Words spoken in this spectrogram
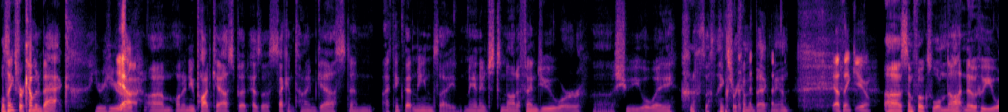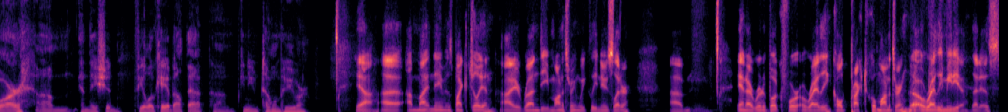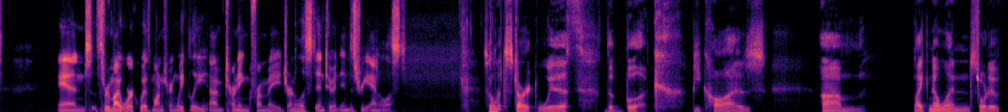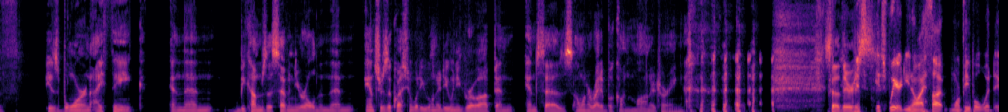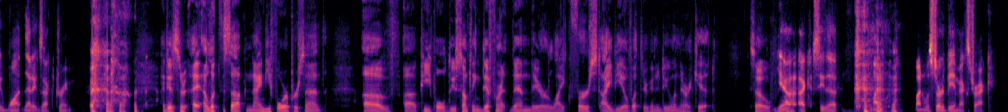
Well, thanks for coming back. You're here Yeah. um, on a new podcast, but as a second time guest. And I think that means I managed to not offend you or uh, shoo you away. so thanks for coming back, man. Yeah, thank you. Uh, some folks will not know who you are, um, and they should feel okay about that. Um, can you tell them who you are? Yeah, uh, uh, my name is Mike Julian. I run the Monitoring Weekly newsletter, um, and I wrote a book for O'Reilly called Practical Monitoring, uh, O'Reilly Media, that is. And through my work with Monitoring Weekly, I'm turning from a journalist into an industry analyst. So let's start with the book because, um, like, no one sort of is born, I think, and then becomes a seven year old and then answers the question, What do you want to do when you grow up? and, and says, I want to write a book on monitoring. so there's. It's, it's weird, you know. I thought more people would uh, want that exact dream. I did. Some, I, I looked this up. Ninety four percent of uh, people do something different than their like first idea of what they're going to do when they're a kid. So Yeah, I could see that. Mine, mine was start a BMX track.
